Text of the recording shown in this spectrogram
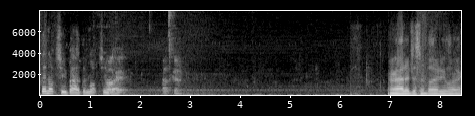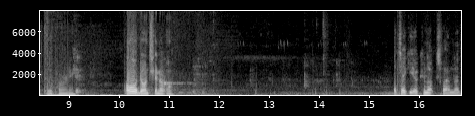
they're not too bad. They're not too bad. okay, bad. that's good. Alright, I just invited Alorak to the party. Okay. Oh, don't you know? I take it you're a Canucks fan then.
